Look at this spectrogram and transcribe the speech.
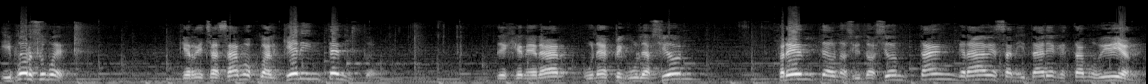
Y por supuesto, que rechazamos cualquier intento de generar una especulación frente a una situación tan grave sanitaria que estamos viviendo.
